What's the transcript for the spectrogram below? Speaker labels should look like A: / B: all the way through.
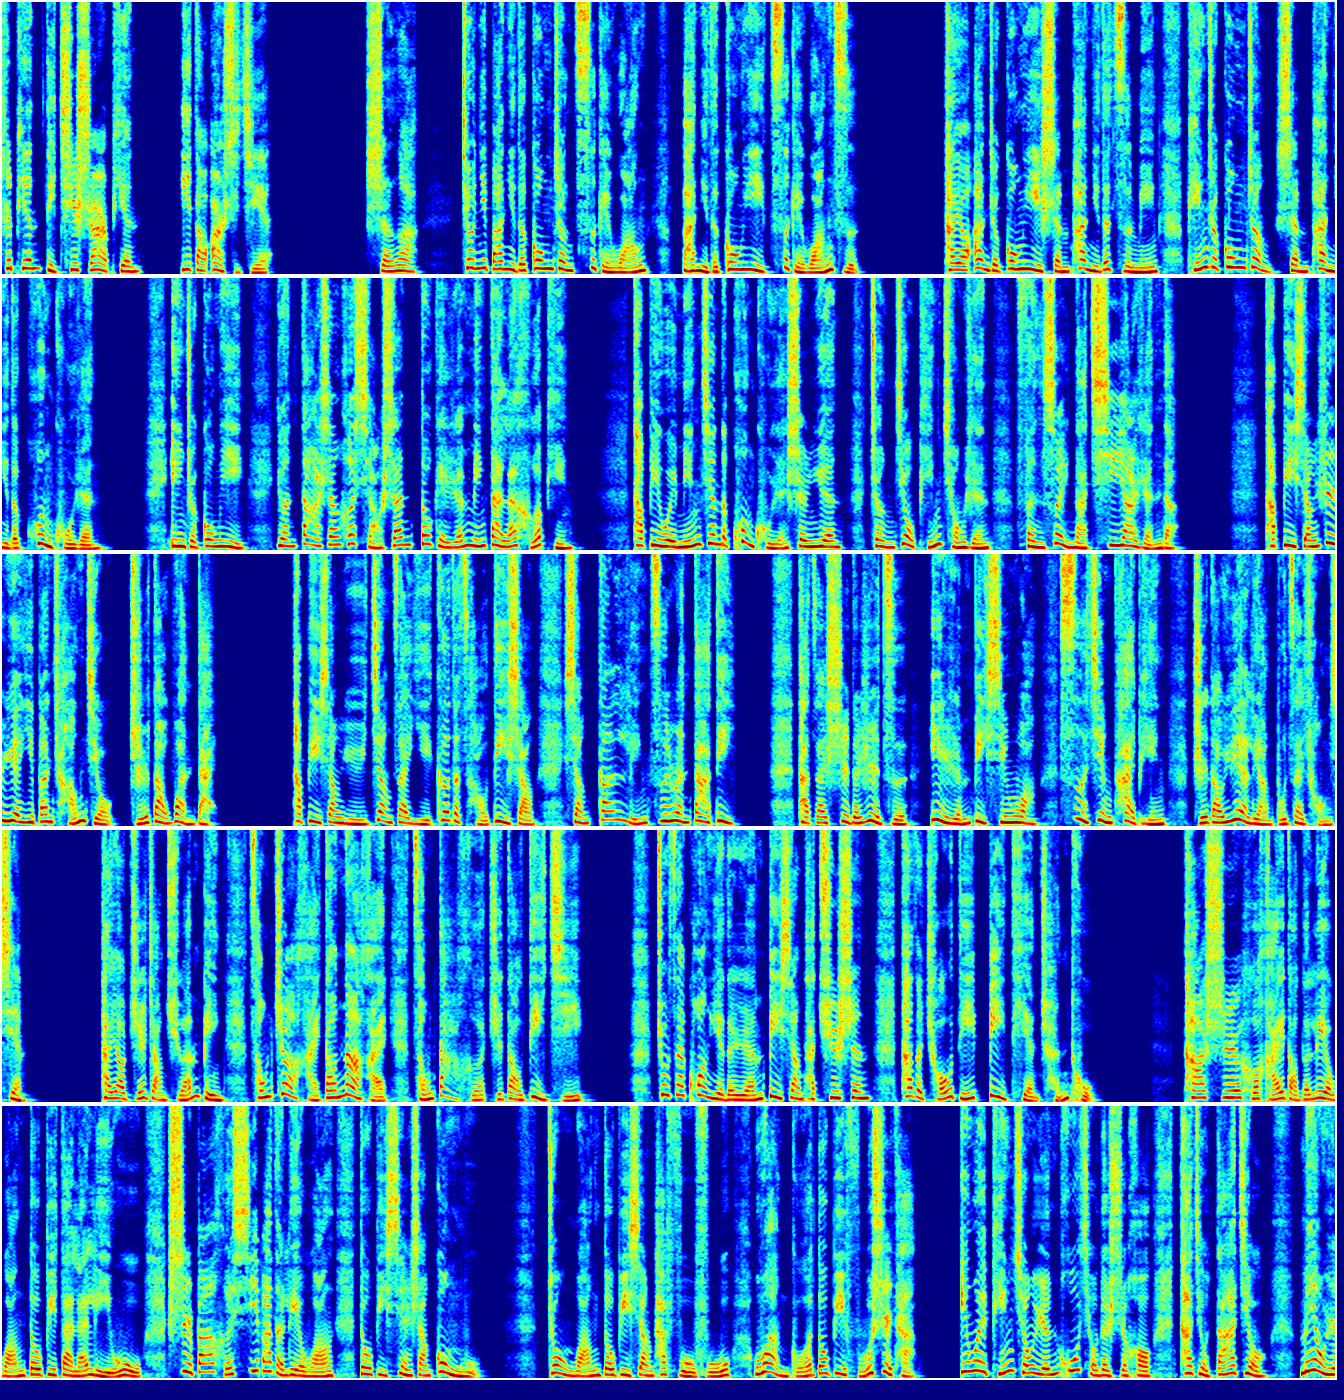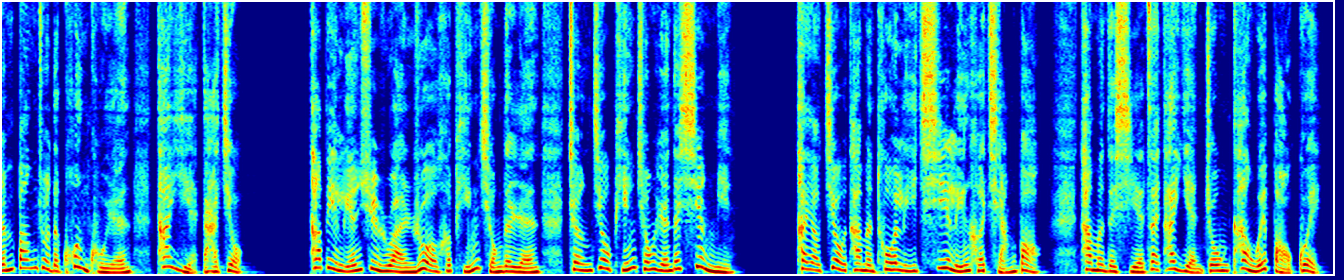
A: 诗篇第七十二篇一到二十节。神啊，求你把你的公正赐给王，把你的公义赐给王子。他要按着公义审判你的子民，凭着公正审判你的困苦人。因着公义，愿大山和小山都给人民带来和平。他必为民间的困苦人伸冤，拯救贫穷人，粉碎那欺压人的。他必像日月一般长久，直到万代。必像雨降在已割的草地上，像甘霖滋润大地。他在世的日子，一人必兴旺，四境太平，直到月亮不再重现。他要执掌权柄，从这海到那海，从大河直到地极。住在旷野的人必向他屈身，他的仇敌必舔尘土。他施和海岛的列王都必带来礼物，士巴和西巴的列王都必献上贡物，众王都必向他俯伏，万国都必服侍他。因为贫穷人呼求的时候，他就搭救；没有人帮助的困苦人，他也搭救。他必怜恤软弱和贫穷的人，拯救贫穷人的性命。他要救他们脱离欺凌和强暴，他们的血在他眼中看为宝贵。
